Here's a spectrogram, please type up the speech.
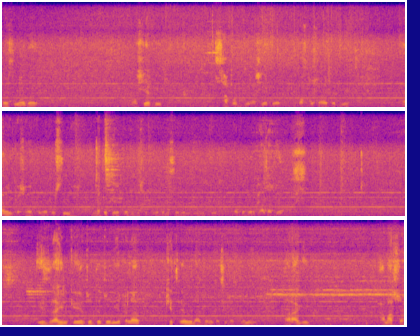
রইসি মহোদয় রাশিয়াকে সাপোর্ট দিয়ে, রাশিয়াকে অস্ত্র সহায়তা দিয়ে আমেরিকা সহ পুরো পশ্চিম ন্যাটোকে ক্ষতিগ্রস্ত করে ফেলেছে এবং অতপর গাজাতে ইসরায়েলকে যুদ্ধে জড়িয়ে ফেলার ক্ষেত্রেও ওনার ভূমিকা ছিল। উনি তার আগে হামাস সহ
